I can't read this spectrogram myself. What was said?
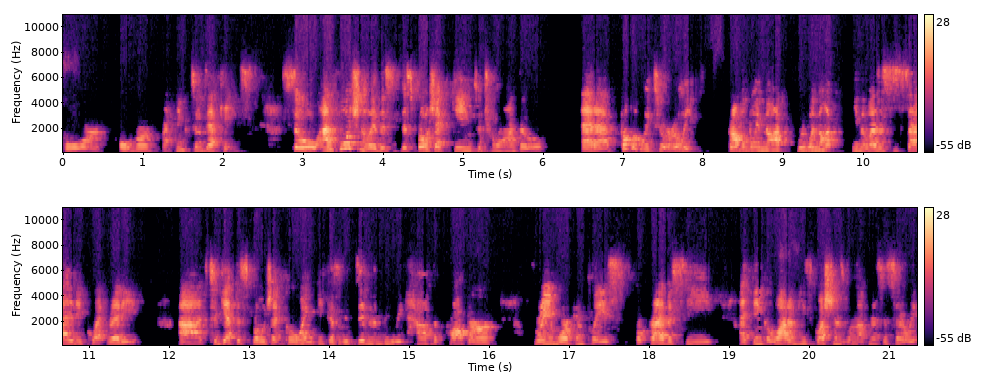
for over, I think, two decades. So unfortunately, this, this project came to Toronto at a, probably too early. Probably not, we were not, you know, as a society quite ready uh, to get this project going because we didn't really have the proper framework in place for privacy. I think a lot of these questions were not necessarily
